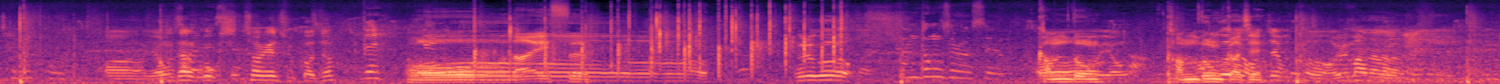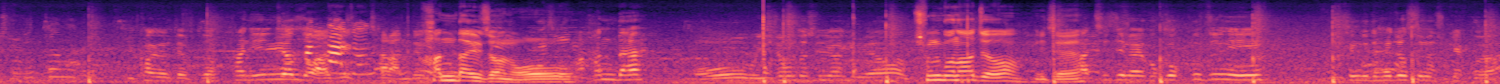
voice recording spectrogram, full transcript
재밌고. 어, 영상 꼭 시청해 줄 거죠? 네. 오 나이스. 오. 그리고 감동스러웠어요. 감동. 어, 영- 감동까지. 공부는 언제부터 얼마나 6학년 때부터 한 1년도 아직 잘 안 되고 한 달 전. 오 아, 한 달? 오, 이 정도 실력이면 충분하죠 이제. 다치지 말고 꼭 꾸준히 친구들 해줬으면 좋겠고요.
